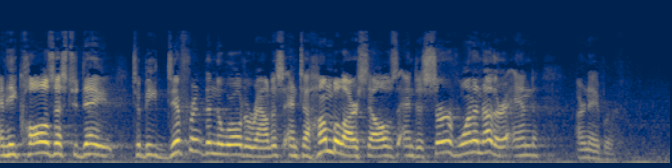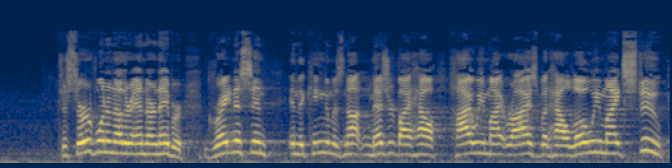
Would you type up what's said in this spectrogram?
and he calls us today to be different than the world around us and to humble ourselves and to serve one another and our neighbor. To serve one another and our neighbor. Greatness in, in the kingdom is not measured by how high we might rise, but how low we might stoop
